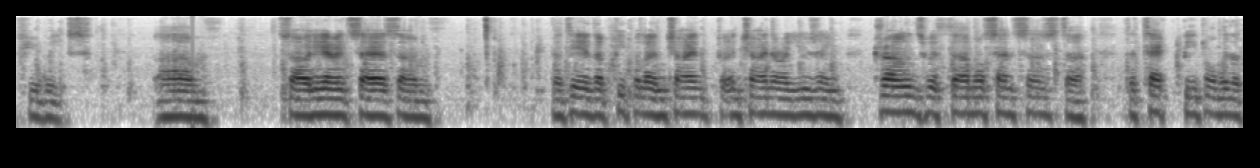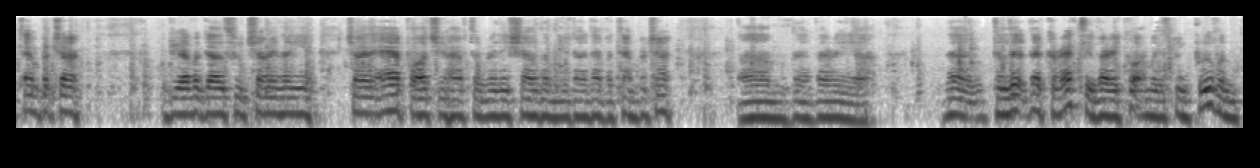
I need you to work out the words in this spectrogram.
few weeks. Um, so here it says um, that here the people in China in China are using drones with thermal sensors to detect people with a temperature. If you ever go through China, China airports, you have to really show them you don't have a temperature. Um, they're very, uh, they're, they're correctly very, I mean, it's been proven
